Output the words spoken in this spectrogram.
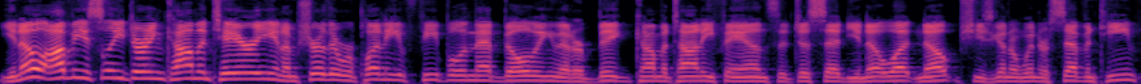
you know, obviously during commentary, and I'm sure there were plenty of people in that building that are big Kamatani fans that just said, you know what, nope, she's going to win her 17th,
